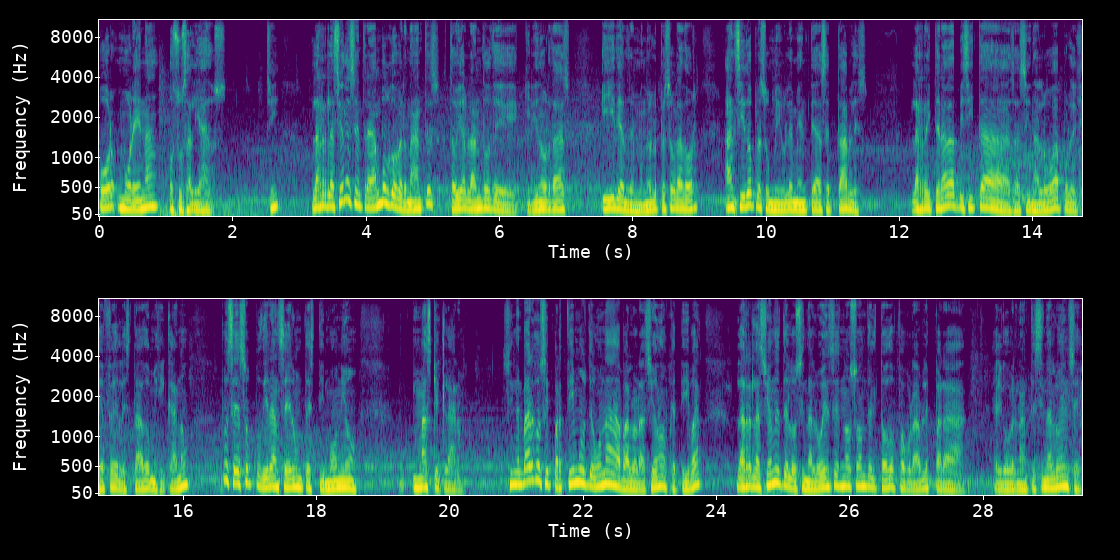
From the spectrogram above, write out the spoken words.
por Morena o sus aliados. ¿sí? Las relaciones entre ambos gobernantes, estoy hablando de Quirino Ordaz y de Andrés Manuel López Obrador, han sido presumiblemente aceptables. Las reiteradas visitas a Sinaloa por el jefe del Estado mexicano, pues eso pudieran ser un testimonio más que claro. Sin embargo, si partimos de una valoración objetiva, las relaciones de los sinaloenses no son del todo favorables para el gobernante sinaloense.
